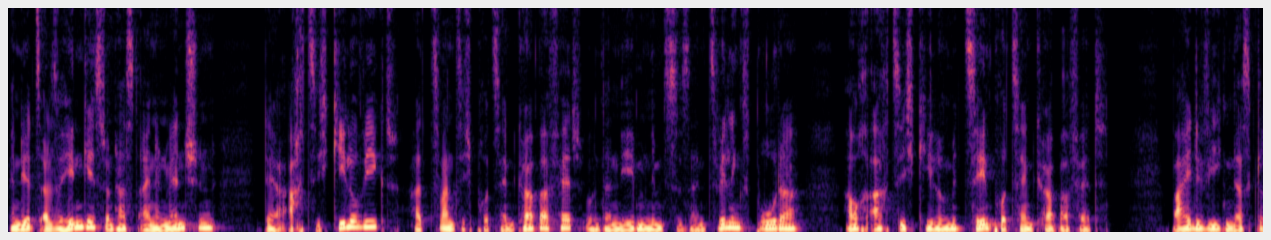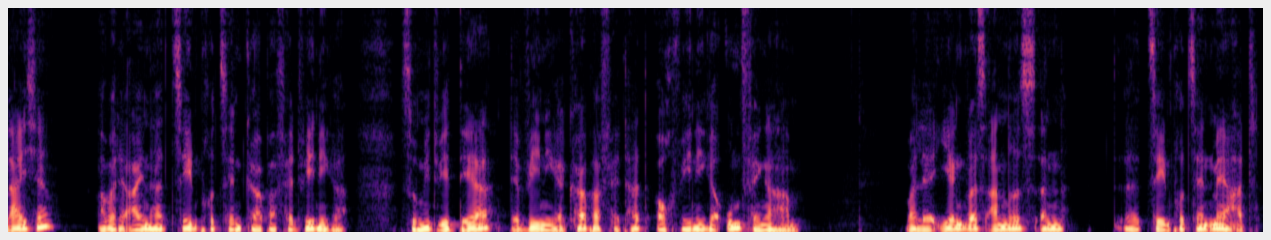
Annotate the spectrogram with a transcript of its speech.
Wenn du jetzt also hingehst und hast einen Menschen, der 80 Kilo wiegt, hat 20 Prozent Körperfett und daneben nimmst du seinen Zwillingsbruder, auch 80 Kilo mit 10 Prozent Körperfett. Beide wiegen das gleiche, aber der eine hat 10% Körperfett weniger. Somit wird der, der weniger Körperfett hat, auch weniger Umfänge haben, weil er irgendwas anderes an äh, 10% mehr hat.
